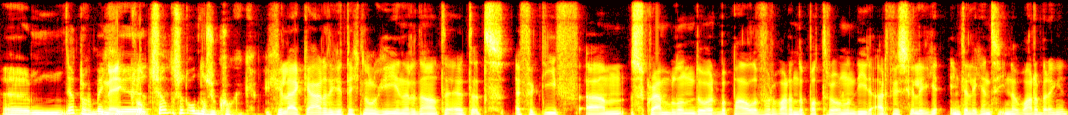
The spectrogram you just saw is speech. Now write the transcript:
um, ja, toch een beetje nee, hetzelfde soort onderzoek, gok ik. Gelijkaardige technologie, inderdaad. Het, het effectief um, scramblen door bepaalde verwarrende patronen die de artificiële intelligentie in de war brengen.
